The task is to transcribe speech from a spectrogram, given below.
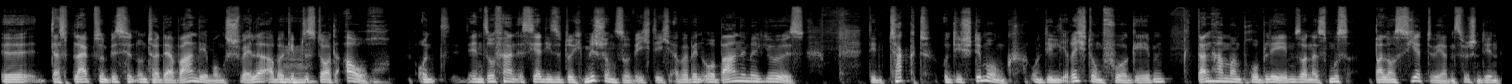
Äh, das bleibt so ein bisschen unter der Wahrnehmungsschwelle, aber mhm. gibt es dort auch. Und insofern ist ja diese Durchmischung so wichtig. Aber wenn urbane Milieus den Takt und die Stimmung und die Richtung vorgeben, dann haben wir ein Problem, sondern es muss balanciert werden zwischen den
